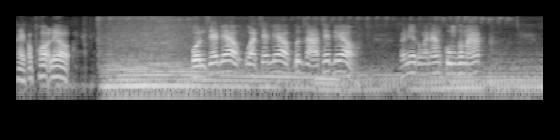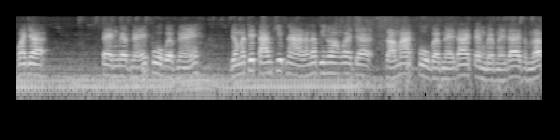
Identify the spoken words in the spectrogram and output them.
ให้เขาเพาะแล้วบนเสร็จแล้วอวดเสร็จแล้วปรึกษาเสร็จแล้วตอนนี้ก็มานั่งกลุ่มขมับว่าจะแต่งแบบไหนปลูกแบบไหน เดี๋ยวมาติดตามคลิปหน้านะครับ พี่น้องว่าจะสามารถปลูกแบบไหนได้แต่งแบบไหนได้สำหรับ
